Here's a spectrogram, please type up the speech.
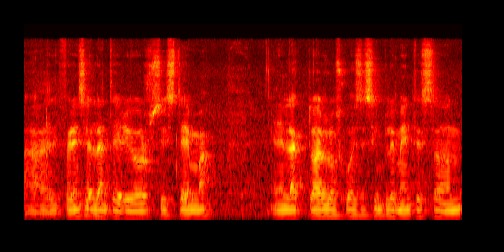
A diferencia del anterior sistema, en el actual los jueces simplemente son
